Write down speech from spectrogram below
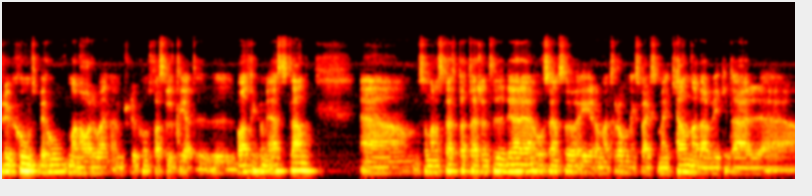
produktionsbehov. Man har då en, en produktionsfacilitet i Baltikum i Estland eh, som man har stöttat där sedan tidigare och sen så är de här Tronics i Kanada vilket är eh,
